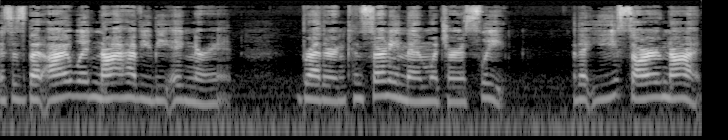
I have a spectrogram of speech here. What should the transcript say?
It says, But I would not have you be ignorant, brethren, concerning them which are asleep, that ye sorrow not,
